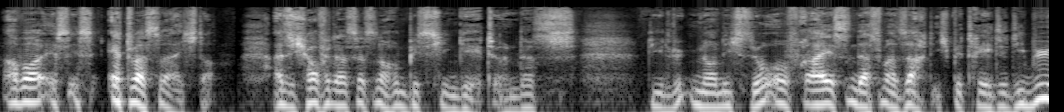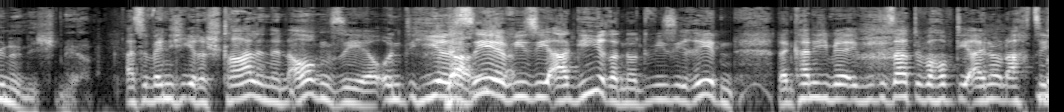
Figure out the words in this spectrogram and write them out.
Aber es ist etwas leichter. Also ich hoffe, dass es noch ein bisschen geht und dass die Lücken noch nicht so aufreißen, dass man sagt, ich betrete die Bühne nicht mehr. Also wenn ich Ihre strahlenden Augen sehe und hier Ja. sehe, wie Sie agieren und wie Sie reden, dann kann ich mir, wie gesagt, überhaupt die 81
